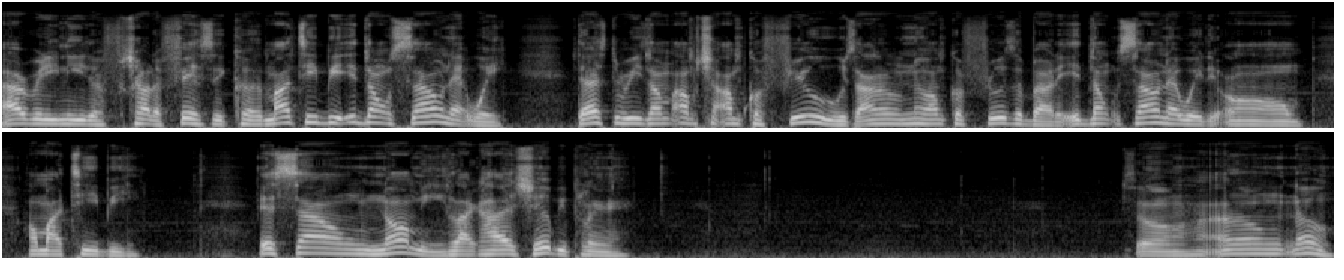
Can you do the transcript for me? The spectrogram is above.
I really need to try to fix it. Cause my TV it don't sound that way. That's the reason I'm I'm, I'm confused. I don't know. I'm confused about it. It don't sound that way to, um on my TV. It sound normal, like how it should be playing. So I don't know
